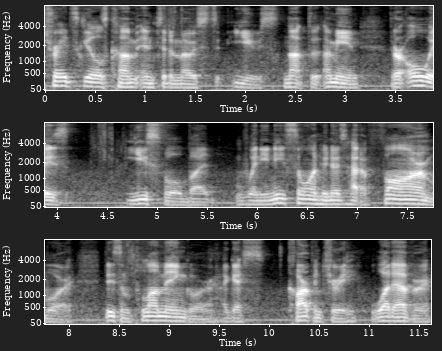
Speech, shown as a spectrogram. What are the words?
trade skills come into the most use. Not the, I mean, they're always useful, but when you need someone who knows how to farm or do some plumbing or, I guess, carpentry, whatever,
